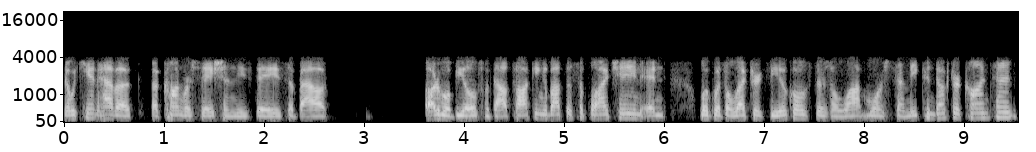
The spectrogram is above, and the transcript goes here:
know, we can't have a, a conversation these days about automobiles without talking about the supply chain. And look, with electric vehicles, there's a lot more semiconductor content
